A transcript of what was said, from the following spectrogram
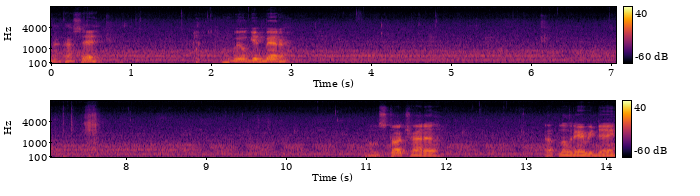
Like I said, we'll get better. I'm gonna start try to upload every day.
